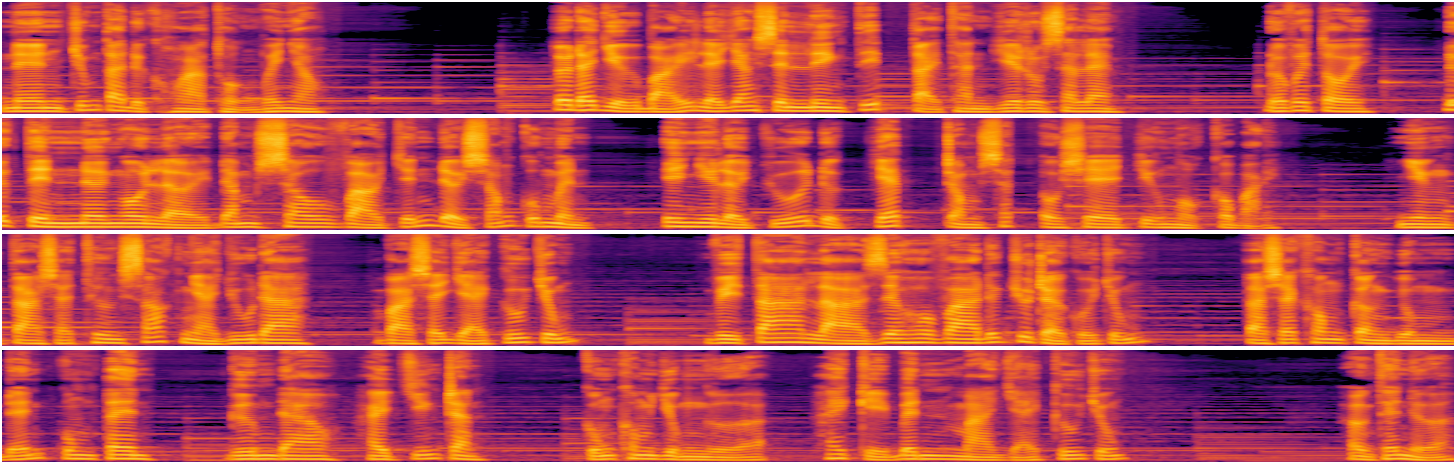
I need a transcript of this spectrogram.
nên chúng ta được hòa thuận với nhau. Tôi đã dự bảy lễ Giáng sinh liên tiếp tại thành Jerusalem. Đối với tôi, Đức tin nơi ngôi lời đâm sâu vào chính đời sống của mình y như lời Chúa được chép trong sách ose chương 1 câu 7. Nhưng ta sẽ thương xót nhà Juda và sẽ giải cứu chúng. Vì ta là Jehovah Đức Chúa Trời của chúng, ta sẽ không cần dùng đến cung tên, gươm đao hay chiến tranh, cũng không dùng ngựa hay kỵ binh mà giải cứu chúng. Hơn thế nữa,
